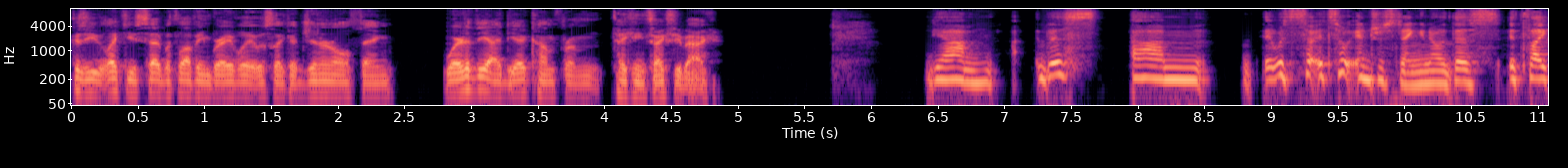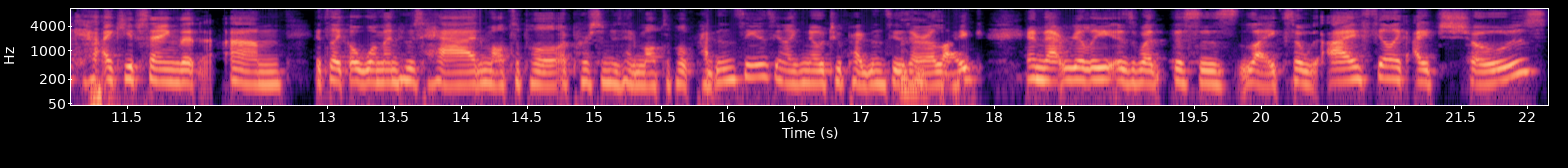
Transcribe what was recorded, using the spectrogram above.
Cause you, like you said, with loving bravely, it was like a general thing. Where did the idea come from taking sexy back? yeah um, this um it was so it's so interesting you know this it's like i keep saying that um it's like a woman who's had multiple a person who's had multiple pregnancies you know like no two pregnancies mm-hmm. are alike and that really is what this is like so i feel like i chose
